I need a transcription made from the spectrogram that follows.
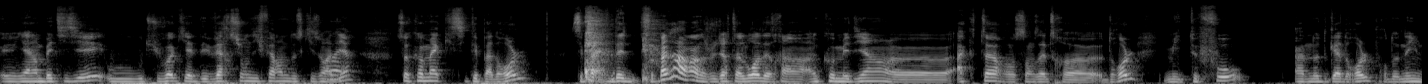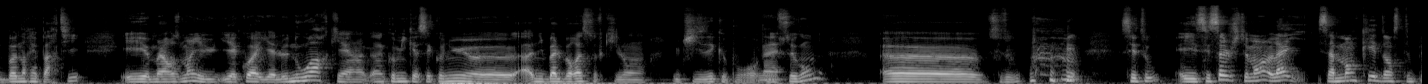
il y a un bêtisier où tu vois qu'il y a des versions différentes de ce qu'ils ont à dire sauf qu'un mec si t'es pas drôle c'est pas c'est pas grave hein, je veux dire t'as le droit d'être un, un comédien euh, acteur sans être euh, drôle mais il te faut un autre gars drôle pour donner une bonne répartie. Et malheureusement il y a, eu- il y a quoi? Il y a le noir qui est un, un comique assez connu euh, Hannibal Buress sauf qu'ils l'ont utilisé que pour Ouais. une seconde euh, c'est tout. Mm. c'est tout. Et c'est ça justement là ça manquait dans cette,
